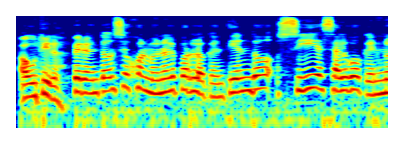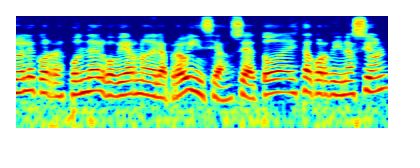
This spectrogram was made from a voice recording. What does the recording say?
Agustina. Pero entonces, Juan Manuel, por lo que entiendo, sí es algo que no le corresponde al gobierno de la provincia. O sea, toda esta coordinación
